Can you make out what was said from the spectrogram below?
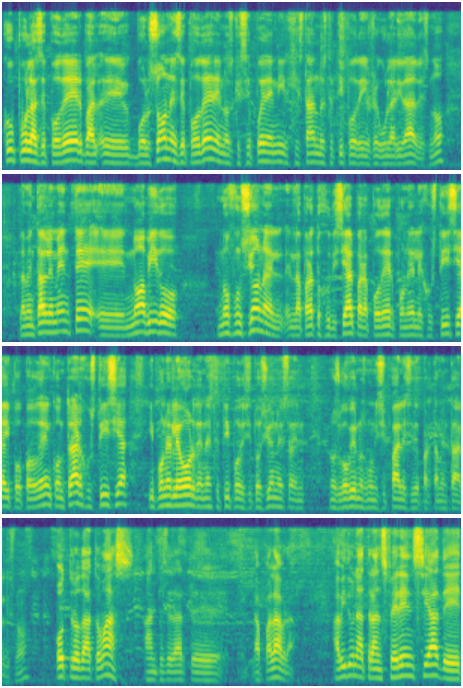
cúpulas de poder, bolsones de poder en los que se pueden ir gestando este tipo de irregularidades. ¿no? Lamentablemente no ha habido no funciona el, aparato judicial para poder ponerle justicia y poder encontrar justicia y ponerle orden a este tipo de situaciones en los gobiernos municipales y departamentales. ¿no? Otro dato más, antes de darte la palabra. Ha habido una transferencia de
